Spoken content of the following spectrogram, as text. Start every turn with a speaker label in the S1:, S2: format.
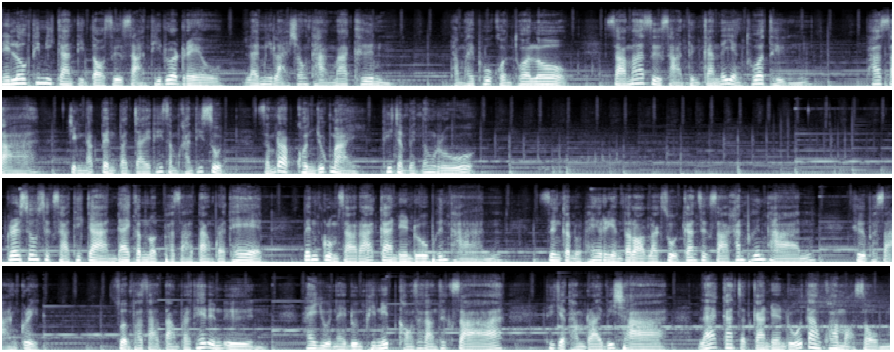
S1: ในโลกที่มีการติดต่อสื่อสารที่รวดเร็ว และมีหลายช่องทางมากขึ้นทำให้ผู้คนทั่วโลก สามารถสื่อสารถึงกันได้อย่างทั่วถึง ภาษาจึงนับเป็นปัจจัยที่สำคัญที่สุดสำหรับคนยุคใหม่ที่จำเป็นต้องรู้ กระทรวงศึกษาธิการได้กำหนดภาษาต่างประเทศ เป็นกลุ่มสาระการเรียนรู้พื้นฐาน ซึ่งกำหนดให้เรียนตลอดหลักสูตรการศึกษาขั้นพื้นฐาน คือภาษาอังกฤษ ส่วนภาษาต่างประเทศอื่น ๆ ให้อยู่ในดุลพินิษของสถานศึกษา ที่จะทำรายวิชา และการจัดการเรียนรู้ตามความเหมาะสม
